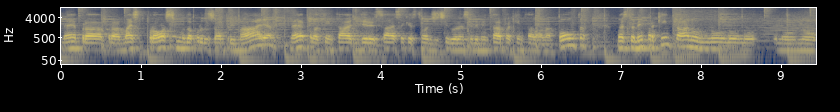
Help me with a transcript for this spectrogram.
né, para mais próximo da produção primária, né, para tentar endereçar essa questão de segurança alimentar para quem está lá na ponta, mas também para quem está no, no, no,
